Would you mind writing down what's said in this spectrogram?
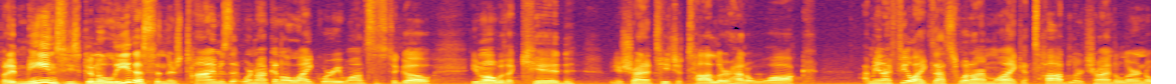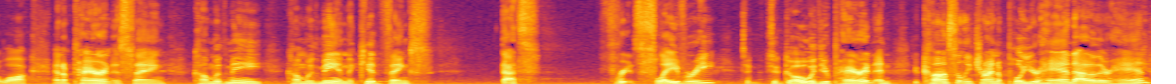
But it means he's going to lead us, and there's times that we're not going to like where he wants us to go. You know, with a kid, when you're trying to teach a toddler how to walk, I mean, I feel like that's what I'm like a toddler trying to learn to walk. And a parent is saying, Come with me, come with me. And the kid thinks that's free, slavery to, to go with your parent and you're constantly trying to pull your hand out of their hand.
